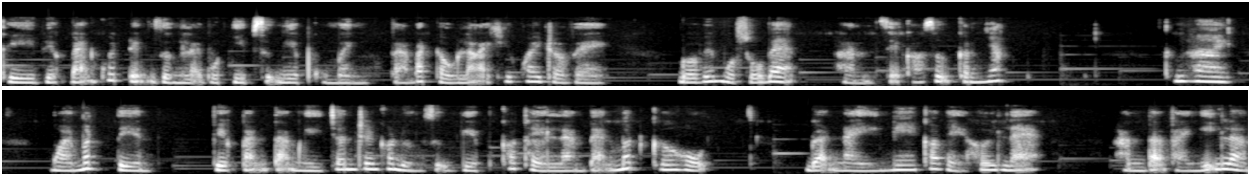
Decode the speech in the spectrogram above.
thì việc bạn quyết định dừng lại một nhịp sự nghiệp của mình và bắt đầu lại khi quay trở về đối với một số bạn hẳn sẽ có sự cân nhắc. Thứ hai, ngoài mất tiền, việc bạn tạm nghỉ chân trên con đường sự nghiệp có thể làm bạn mất cơ hội. Đoạn này nghe có vẻ hơi lạ. Hẳn bạn phải nghĩ là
